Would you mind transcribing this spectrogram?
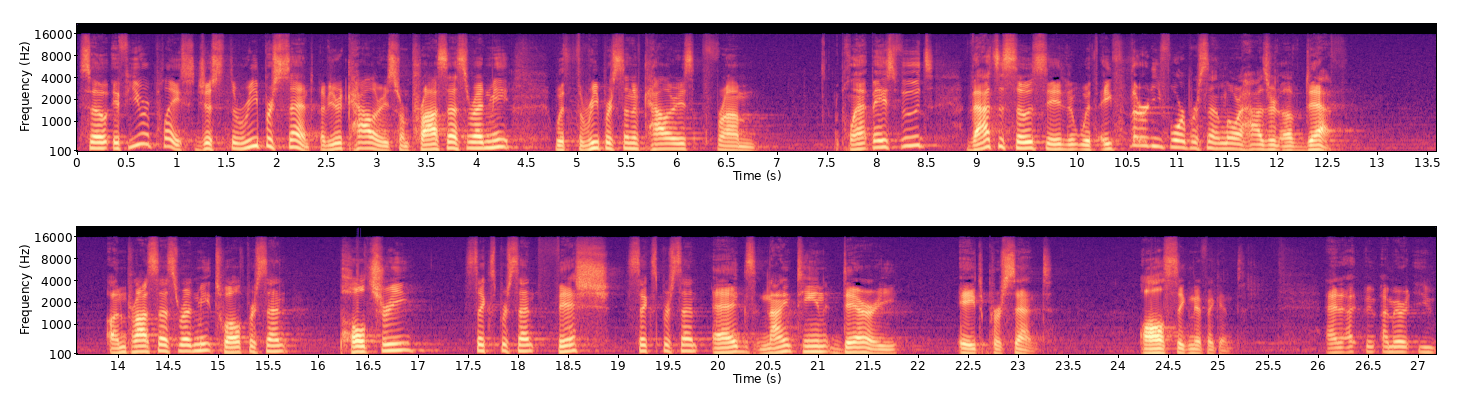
So if you replace just 3% of your calories from processed red meat with 3% of calories from plant based foods, that's associated with a 34% lower hazard of death. Unprocessed red meat, 12%, poultry, 6%, fish, 6%, eggs, 19, dairy, 8%. All significant. And I, I mean, you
